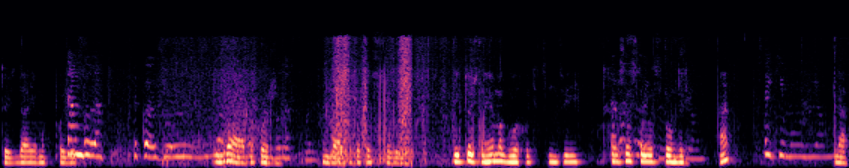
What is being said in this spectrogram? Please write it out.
То есть, да, я могу Там пользоваться. было такое же... Да, похоже. Да, это соль. И точно, я могу охотиться на зверей. Хорошо, что вы вспомнили. А? С таким ружьем. Да.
